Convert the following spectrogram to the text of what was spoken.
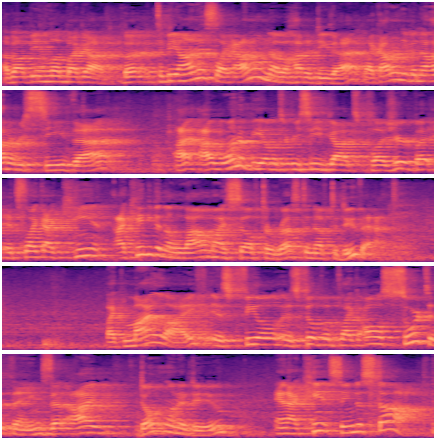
about being loved by God. But to be honest, like, I don't know how to do that. Like, I don't even know how to receive that. I, I want to be able to receive God's pleasure, but it's like I can't, I can't even allow myself to rest enough to do that. Like my life is feel is filled with like all sorts of things that I don't want to do, and I can't seem to stop.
